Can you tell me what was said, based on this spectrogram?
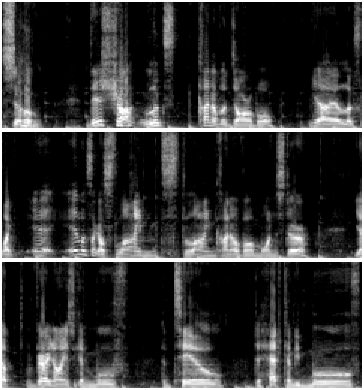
so this shark looks kind of adorable. Yeah, it looks like it, it looks like a slime slime kind of a monster. Yep, very nice. You can move the tail, the head can be moved,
